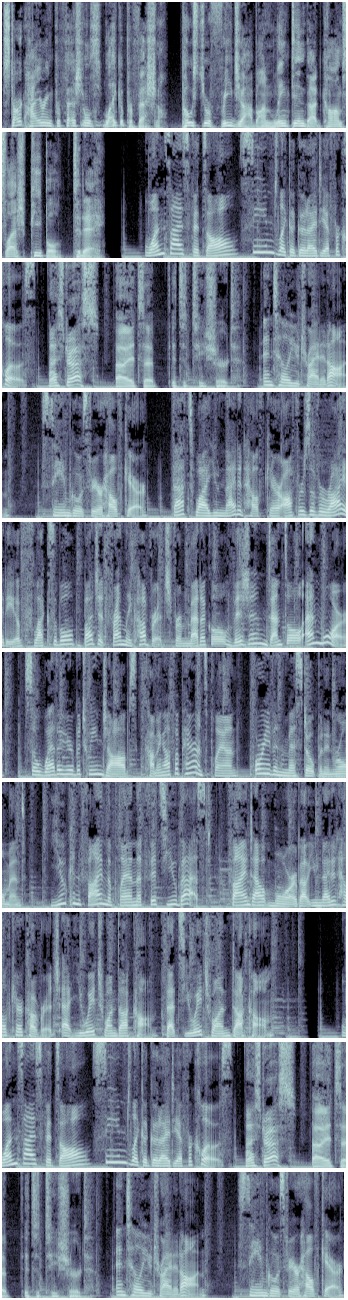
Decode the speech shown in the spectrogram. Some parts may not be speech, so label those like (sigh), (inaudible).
Start hiring professionals like a professional. Post your free job on linkedin.com/people slash people today. One size fits all seemed like a good idea for clothes Nice dress. Uh, it's a it's a t-shirt. until you tried it on. Same goes for your healthcare. That's why United Healthcare offers a variety of flexible, budget friendly coverage for medical, vision, dental, and more. So, whether you're between jobs, coming off a parent's plan, or even missed open enrollment, you can find the plan that fits you best. Find out more about United Healthcare coverage at uh1.com. That's uh1.com. One size fits all seemed like a good idea for clothes Nice dress. Uh, it's a it's a t-shirt. until you tried it on. Same goes for your healthcare.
